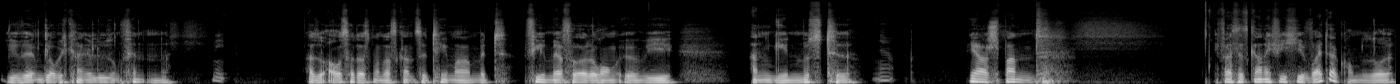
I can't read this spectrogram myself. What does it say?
Wir werden, glaube ich, keine Lösung finden. Ne? Nee. Also außer, dass man das ganze Thema mit viel mehr Förderung irgendwie angehen müsste. Ja. Ja, spannend. Ich weiß jetzt gar nicht, wie ich hier weiterkommen soll.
